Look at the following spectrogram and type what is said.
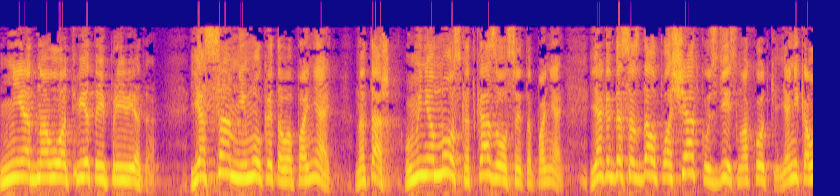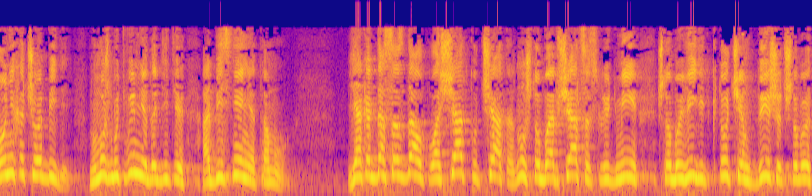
ни одного ответа и привета. Я сам не мог этого понять. Наташ, у меня мозг отказывался это понять. Я когда создал площадку здесь, в Находке, я никого не хочу обидеть. Но, может быть, вы мне дадите объяснение тому. Я когда создал площадку чата, ну, чтобы общаться с людьми, чтобы видеть, кто чем дышит, чтобы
